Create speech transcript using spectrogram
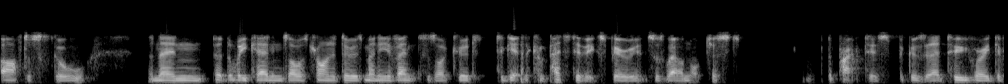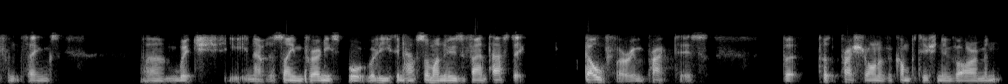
after school. And then at the weekends, I was trying to do as many events as I could to get the competitive experience as well, not just the practice, because they're two very different things. Um, which you know, the same for any sport. Really, you can have someone who's a fantastic golfer in practice, but put pressure on of a competition environment,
